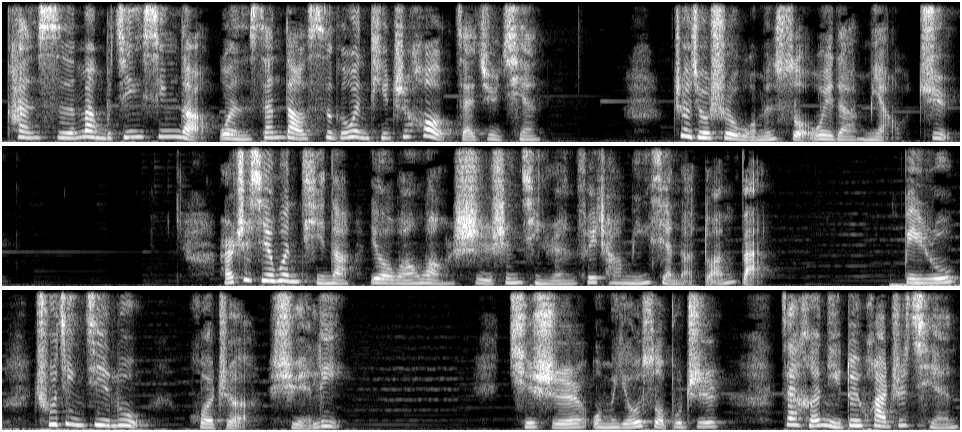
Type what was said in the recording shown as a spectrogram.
看似漫不经心的问三到四个问题之后再拒签，这就是我们所谓的秒拒。而这些问题呢，又往往是申请人非常明显的短板，比如出境记录或者学历。其实我们有所不知，在和你对话之前，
